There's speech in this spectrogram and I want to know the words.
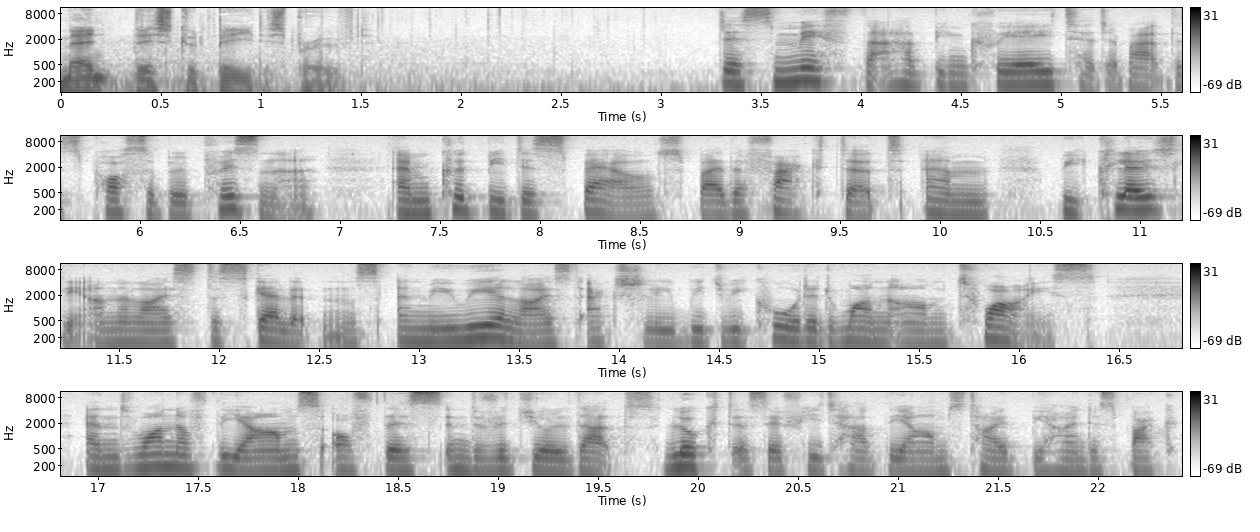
meant this could be disproved this myth that had been created about this possible prisoner um, could be dispelled by the fact that um, we closely analysed the skeletons and we realised actually we'd recorded one arm twice. And one of the arms of this individual that looked as if he'd had the arms tied behind his back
